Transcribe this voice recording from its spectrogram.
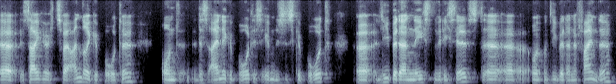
äh, sage ich euch zwei andere Gebote. Und das eine Gebot ist eben dieses Gebot, äh, liebe deinen Nächsten wie dich selbst äh, äh und, und liebe deine Feinde,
